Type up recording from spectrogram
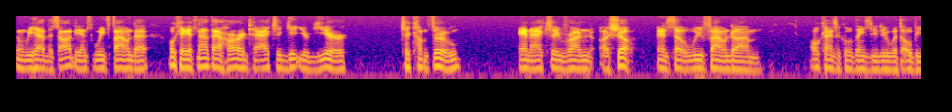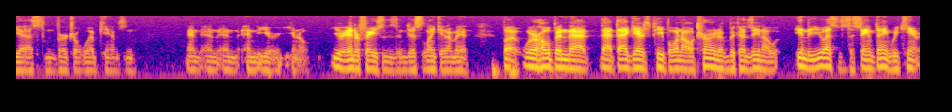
and we have this audience we found that okay it's not that hard to actually get your gear to come through and actually run a show and so we found um all kinds of cool things you do with obs and virtual webcams and and and and, and your you know your interfaces and just linking them in but we're hoping that that that gives people an alternative because you know in the us it's the same thing we can't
